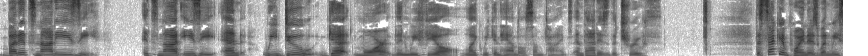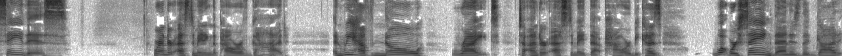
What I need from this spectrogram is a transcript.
but it's not easy. It's not easy. And we do get more than we feel like we can handle sometimes. And that is the truth. The second point is when we say this, we're underestimating the power of God. And we have no right to underestimate that power because what we're saying then is that God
